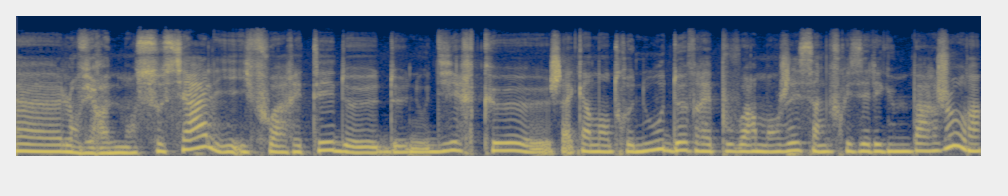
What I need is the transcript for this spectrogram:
Euh, l'environnement social, il faut arrêter de, nous dire que chacun d'entre nous devrait pouvoir manger 5 fruits et légumes par jour. Hein.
